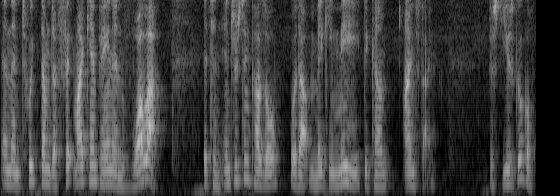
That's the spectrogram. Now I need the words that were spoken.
and then tweaked them to fit my campaign, and voila! It's an interesting puzzle without making me become Einstein. Just use Google.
